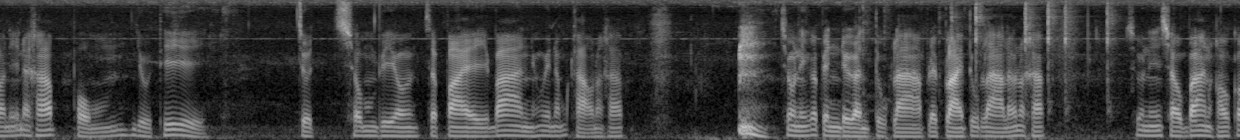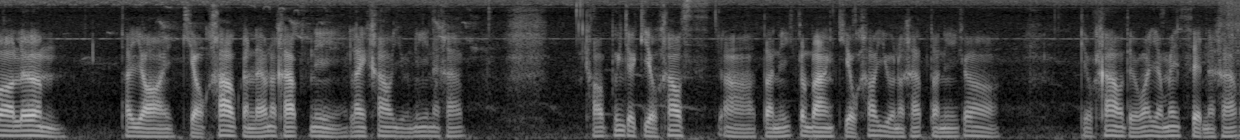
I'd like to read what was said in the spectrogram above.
ตอนนี้นะครับผมอยู่ที่จุดชมวิวจะไปบ้านห้วยน้ำขาวนะครับ ช่วงนี้ก็เป็นเดือนตุลาปลายปลายตุลาแล้วนะครับ ช่วงนี้ชาวบ้านเขาก็เริ่มทยอยเกี่ยวข้าวกันแล้วนะครับ นี่ไร่ข้าวอยู่นี่นะครับเขาเพิ่งจะเกี่ยวข้าวอาตอนนี้กำลังเกี่ยวข้าวอยู่นะครับ ตอนนี้ก็เกี่ยวข้าวแต่ว่ายังไม่เสร็จนะครับ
